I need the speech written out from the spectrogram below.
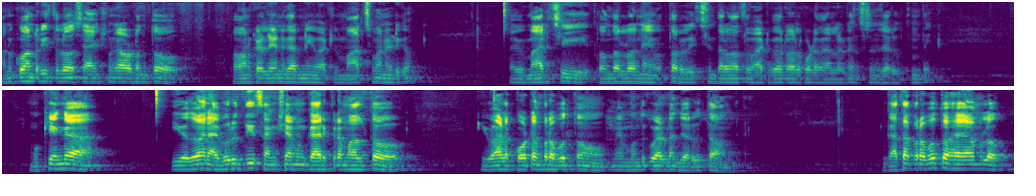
అనుకోని రీతిలో శాంక్షన్ కావడంతో పవన్ కళ్యాణ్ గారిని వాటిని మార్చమని అడిగాం. అవి మార్చి తొందరలోనే ఉత్తర్వులు ఇచ్చిన తర్వాత వాటి వివరాలు కూడా వెల్లడించడం జరుగుతుంది. ముఖ్యంగా ఈ విధమైన అభివృద్ధి సంక్షేమం కార్యక్రమాలతో ఇవాళ కూటమి ప్రభుత్వం మేము ముందుకు వెళ్ళడం జరుగుతూ ఉంది. గత ప్రభుత్వ హయాంలో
